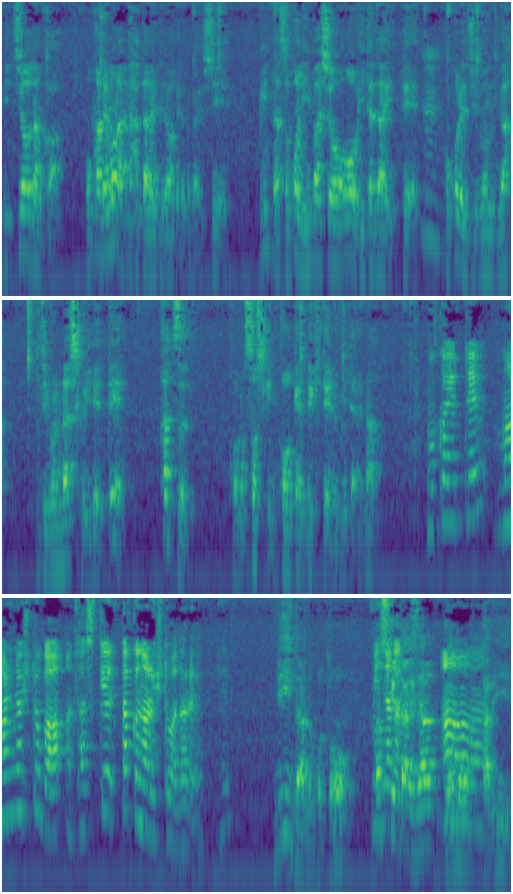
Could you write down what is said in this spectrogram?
うん一応なんかお金もらって働いてるわけでもないしみんなそこに居場所をいただいてうん。ここで自分が自分らしく入れてかつこの組織に貢献できているみたいな。もう一回言って。周りの人があ助けたくなる人は誰？え？リーダーのことを助けたいなって思ったり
